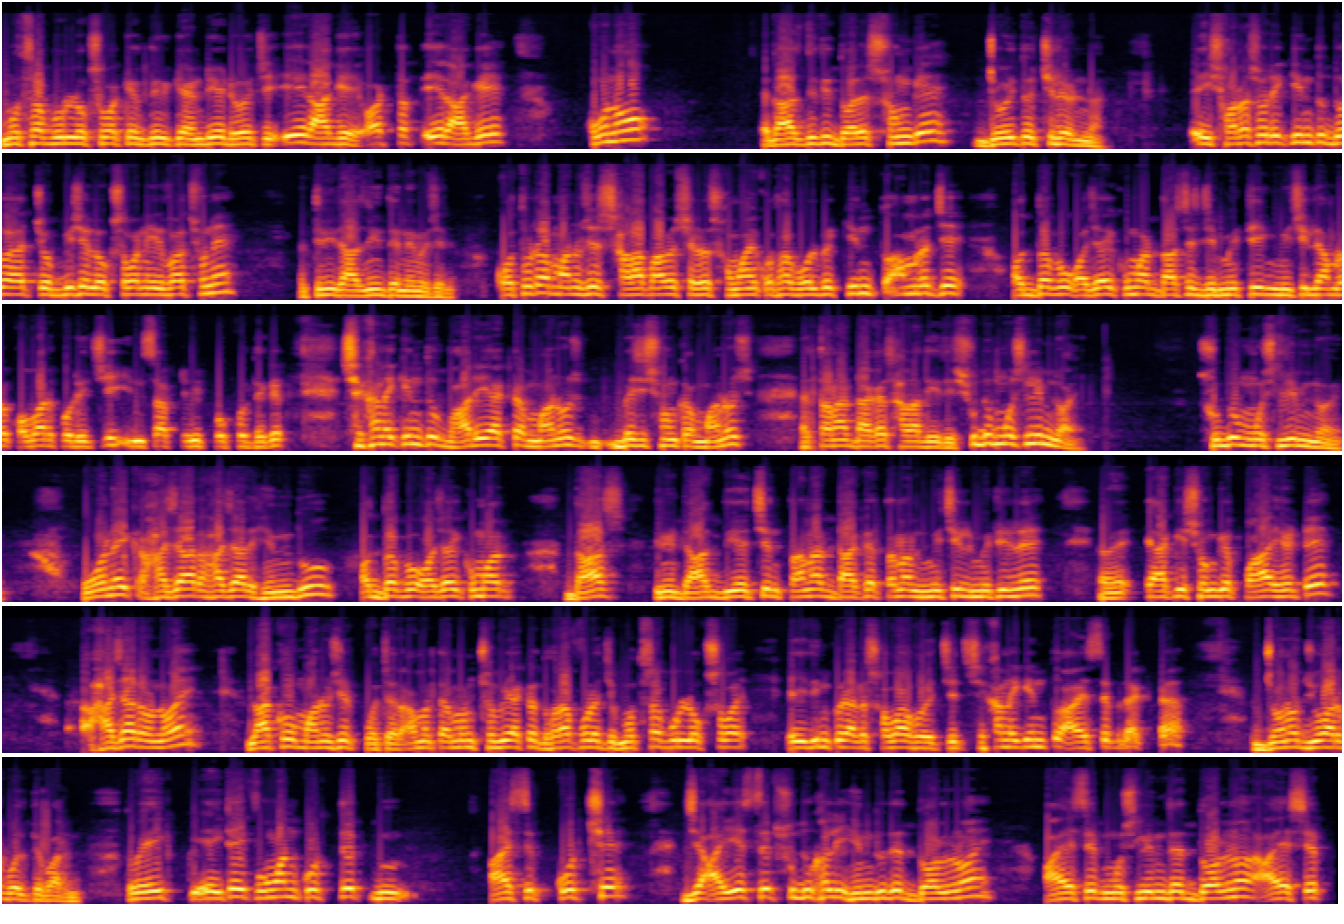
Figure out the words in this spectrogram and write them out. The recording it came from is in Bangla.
মথুরাপুর লোকসভা কেন্দ্রে তিনি ক্যান্ডিডেট হয়েছে। এর আগে, অর্থাৎ এর আগে কোনো রাজনীতির দলের সঙ্গে জড়িত ছিলেন না। এই সরাসরি কিন্তু দু হাজার লোকসভা নির্বাচনে তিনি রাজনীতিতে নেমেছেন। কতটা মানুষের সাড়া পাবে সেটা সময় কথা বলবে, কিন্তু আমরা যে অধ্যাপক অজয় কুমার দাসের যে মিটিং, মিছিলে আমরা কভার করেছি ইনসাফ টিভির পক্ষ থেকে, সেখানে কিন্তু ভারী একটা মানুষ, বেশি সংখ্যা মানুষ তারা ডাকা সাড়া দিয়েছে। শুধু মুসলিম নয়, শুধু মুসলিম নয় অনেক হাজার হাজার হিন্দু অধ্যাপক অজয় কুমার দাস তিনি ডাক দিয়েছেন। তানার ডাকে তানার মিছিল মিটিলে একই সঙ্গে পায়ে হেঁটে হাজারও নয়, লাখো মানুষের প্রচার। আমার তেমন ছবি একটা ধরা পড়েছে মথুরাপুর লোকসভায়। এই দিন করে একটা সভা হয়েছে। সেখানে কিন্তু আইএসএফের একটা জনজোয়ার বলতে পারেন। তবে এই, এইটাই প্রমাণ করতে আইএসএফ করছে যে আইএসএফ শুধু খালি হিন্দুদের দল নয়, আইএসএফ মুসলিমদের দল নয়, আইএসএফ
